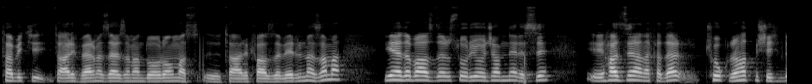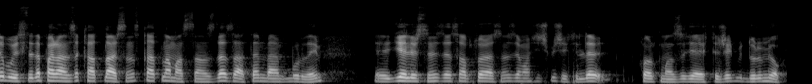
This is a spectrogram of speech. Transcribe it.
tabii ki tarih vermez her zaman doğru olmaz. Ee, tarih fazla verilmez ama yine de bazıları soruyor hocam neresi? E, Haziran'a kadar çok rahat bir şekilde bu listede paranızı katlarsınız. Katlamazsanız da zaten ben buradayım. E, gelirsiniz hesap sorarsınız ama hiçbir şekilde korkmanızı gerektirecek bir durum yok.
